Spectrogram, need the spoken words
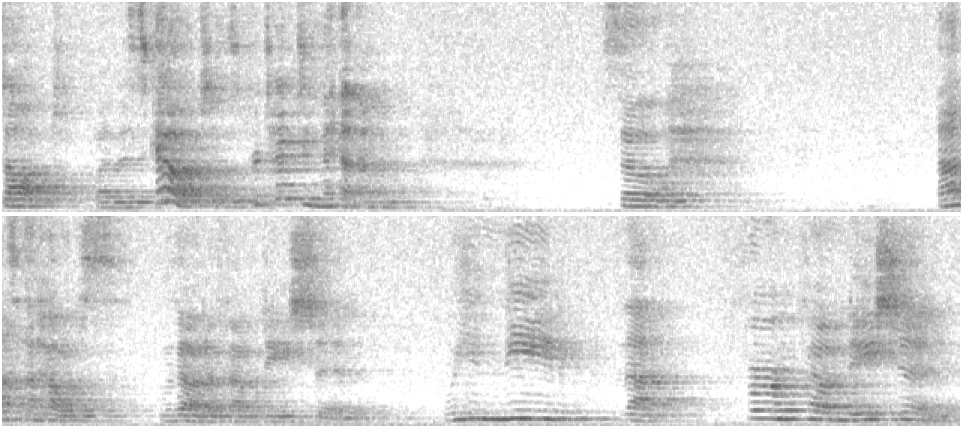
stopped by the scouts, that was protecting them. So that's a house without a foundation. We need that firm foundation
